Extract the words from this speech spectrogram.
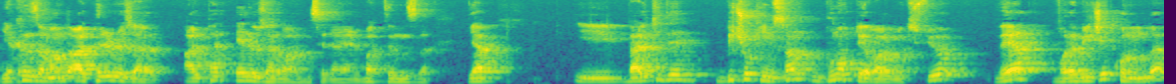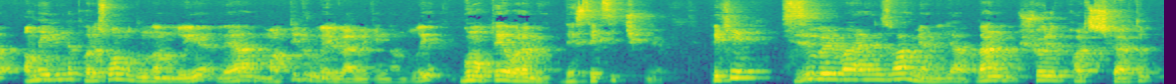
yakın zamanda Alper Erözer, Alper Erözer var mesela yani baktığımızda. Ya e, belki de birçok insan bu noktaya varmak istiyor veya varabilecek konumda ama elinde parası olmadığından dolayı veya maddi durumu el vermediğinden dolayı bu noktaya varamıyor. Desteksiz çıkmıyor. Peki sizin böyle bir hayaliniz var mı yani? Ya ben şöyle bir parça çıkartıp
